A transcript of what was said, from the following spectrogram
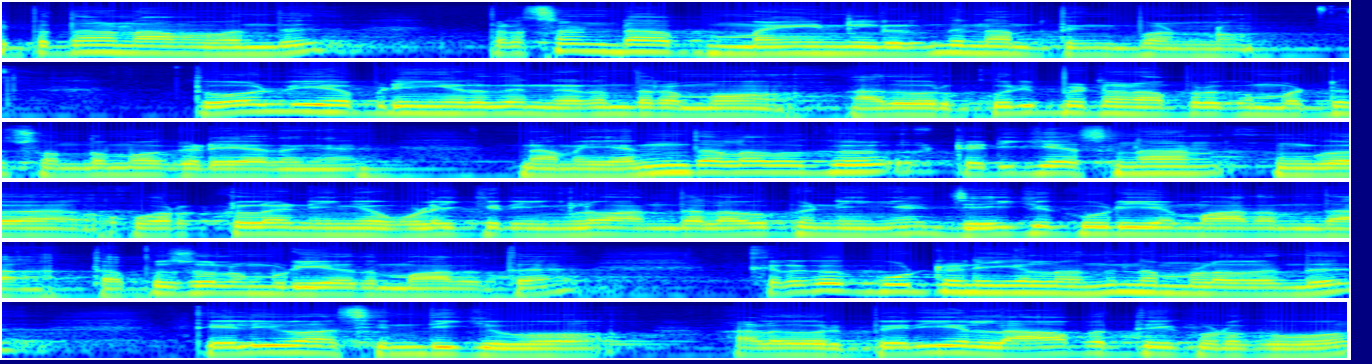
இப்போ தான் நாம் வந்து ப்ரெசண்ட் ஆஃப் மைண்ட்லேருந்து நாம் திங்க் பண்ணணும். தோல்வி அப்படிங்கிறது நிரந்தரமோ? அது ஒரு குறிப்பிட்ட நபருக்கு மட்டும் சொந்தமாக கிடையாதுங்க. நம்ம எந்த அளவுக்கு டெடிக்கேஷனாக உங்கள் ஒர்க்கில் நீங்கள் உழைக்கிறீங்களோ அந்த அளவுக்கு நீங்கள் ஜெயிக்கக்கூடிய மாதம் தான். தப்பு சொல்ல முடியாத மாதத்தை கிரக கூட்டணிகள் வந்து நம்மளை வந்து தெளிவாக சிந்திக்கவோ அல்லது ஒரு பெரிய லாபத்தை கொடுக்கவோ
